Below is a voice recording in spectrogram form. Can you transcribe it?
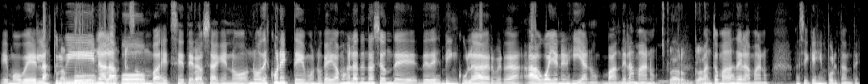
eh, mover las turbinas, las bombas, bombas, etcétera. Claro. O sea, que no, no desconectemos, no caigamos en la tentación de, de desvincular, ¿verdad? Agua y energía, no, van de la mano. Claro, claro. Van tomadas de la mano. Así que es importante.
